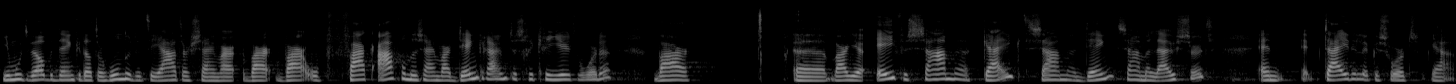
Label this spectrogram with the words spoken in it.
je moet wel bedenken dat er honderden theaters zijn waar, waar, waarop vaak avonden zijn waar denkruimtes gecreëerd worden. Waar, eh, waar je even samen kijkt, samen denkt, samen luistert. En tijdelijk een soort ja,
